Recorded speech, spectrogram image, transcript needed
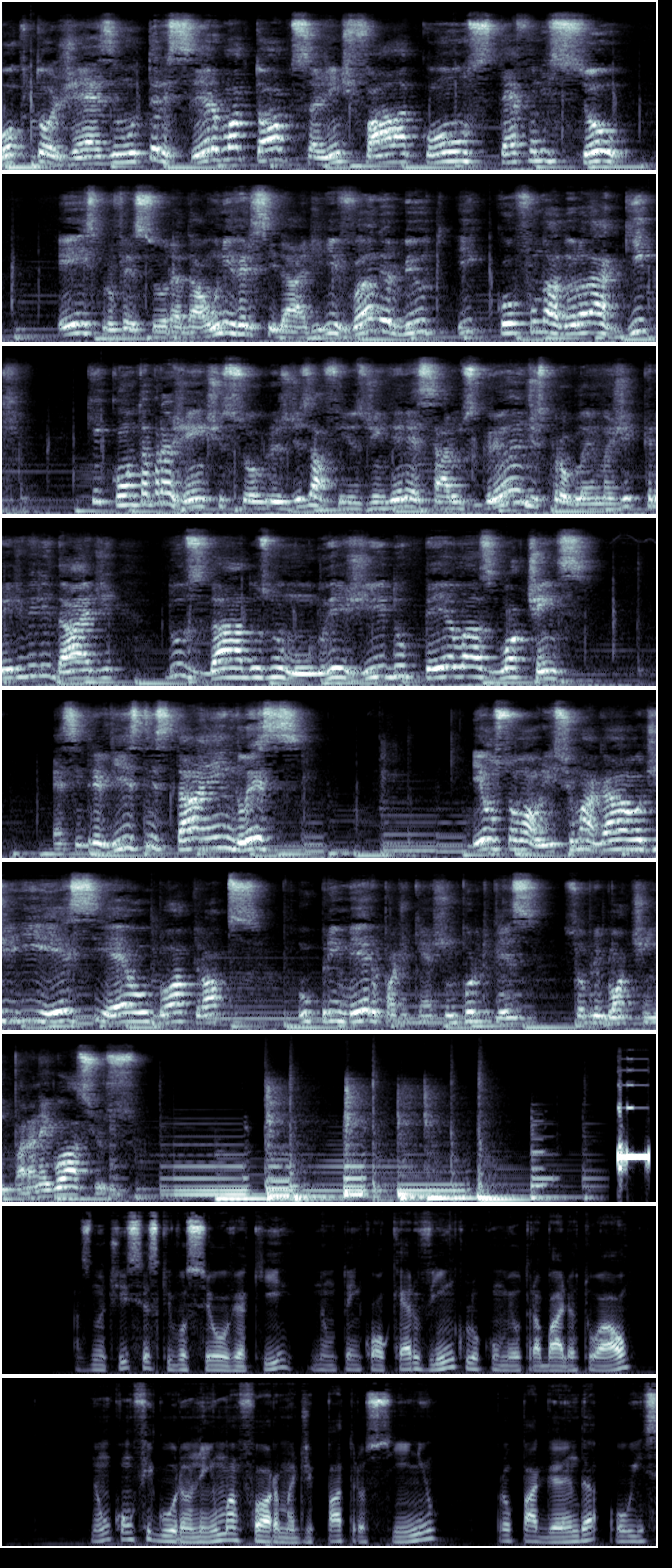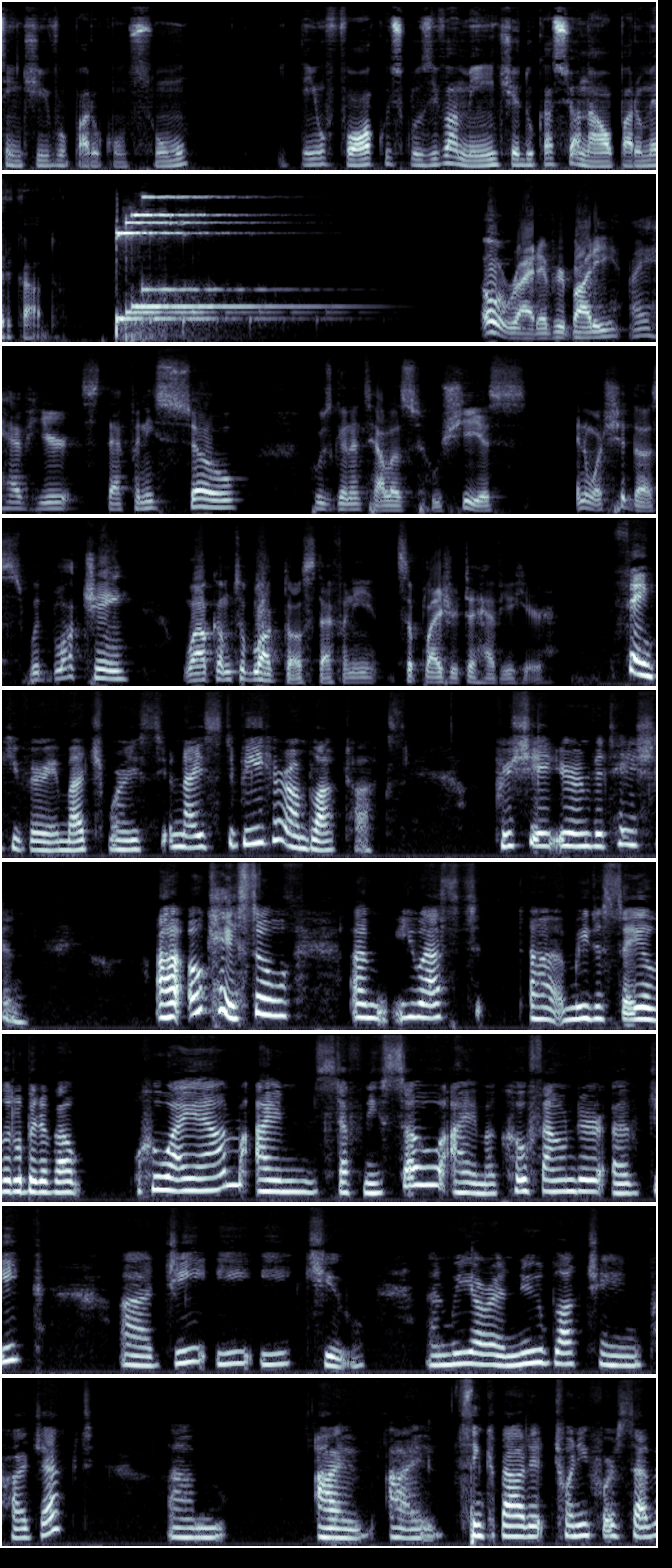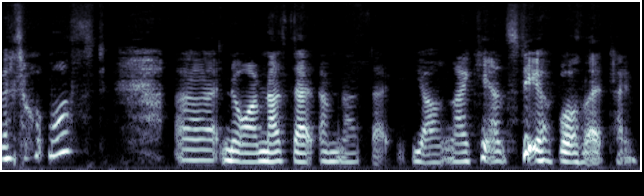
No 83º Block Talks, a gente fala com Stephanie Sou, ex-professora da Universidade de Vanderbilt e cofundadora da Geek, que conta pra gente sobre os desafios de endereçar os grandes problemas de credibilidade dos dados no mundo regido pelas blockchains. Essa entrevista está em inglês. Eu sou Maurício Magaldi e esse é o Block Drops, o primeiro podcast em português sobre blockchain para negócios. As notícias que você ouve aqui não têm qualquer vínculo com o meu trabalho atual, não configuram nenhuma forma de patrocínio, propaganda ou incentivo para o consumo e têm o foco exclusivamente educacional para o mercado. Alright, everybody, I have here Stephanie So, who's going to tell us who she is and what she does with blockchain. Welcome to Block Talk, Stephanie. It's a pleasure to have you here. Thank you very much, Mauricio. Nice to be here on Block Talks. Appreciate your invitation. Uh, okay, so um, you asked uh, me to say a little bit about who I am. I'm Stephanie So. I am a co founder of Geeq, uh, G E E Q, and we are a new blockchain project. Um, I I think about it 24/7 almost. Uh, no, I'm not that I'm not that young. I can't stay up all that time.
